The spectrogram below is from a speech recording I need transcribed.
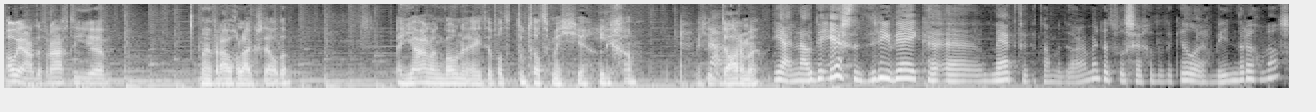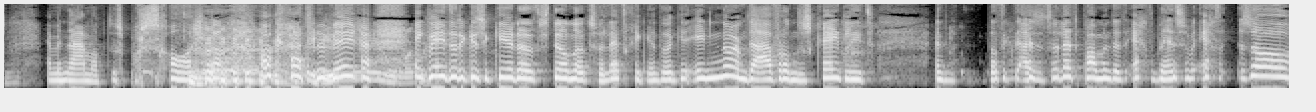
Oh ja, de vraag die eh, mijn vrouw gelijk stelde. Een jaar lang bonen eten, wat doet dat met je lichaam? Met je Nou. darmen? Ja, nou, de eerste drie weken eh, merkte ik het aan mijn darmen. Dat wil zeggen dat ik heel erg winderig was. En met name op de sportschool, als je dan ook gaat bewegen. Ik weet dat ik eens een keer dat snel naar het toilet ging... en dat ik een enorm daverende scheet liet. En dat ik uit het toilet kwam en dat echt mensen me echt zo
